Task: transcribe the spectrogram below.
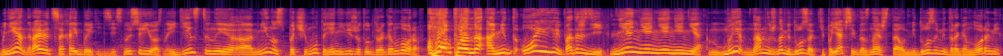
Мне нравится хайбетить здесь. Ну серьезно. Единственный а, минус, почему-то я не вижу тут драгонлоров. Опа-на! А мед... Ой-ой-ой, подожди. Не-не-не-не-не. Мы, нам нужна медуза. Типа я всегда, знаешь, ставил медузами, драгонлорами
